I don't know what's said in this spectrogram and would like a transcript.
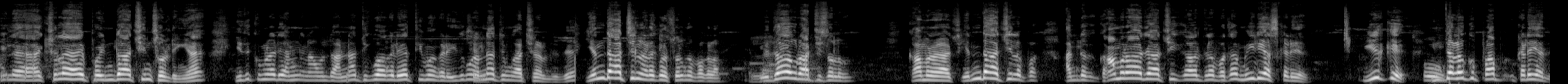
இல்லை ஆக்சுவலாக இப்போ இந்த ஆட்சின்னு சொல்கிறீங்க இதுக்கு முன்னாடி நான் வந்து அண்ணா திமுக கிடையாது திமுக கிடையாது. இதுக்கும் அண்ணா திமுக ஆட்சி நடந்தது. எந்த ஆட்சியில் நடக்கல? சொல்லுங்க பார்க்கலாம். இதாக ஒரு ஆட்சி சொல்லுங்க. காமராஜ் ஆட்சி எந்த ஆட்சியில் அந்த காமராஜ் ஆட்சி காலத்தில் பார்த்தா மீடியாஸ் கிடையாது. இருக்கு. இந்த அளவுக்கு ப்ராப் கிடையாது.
